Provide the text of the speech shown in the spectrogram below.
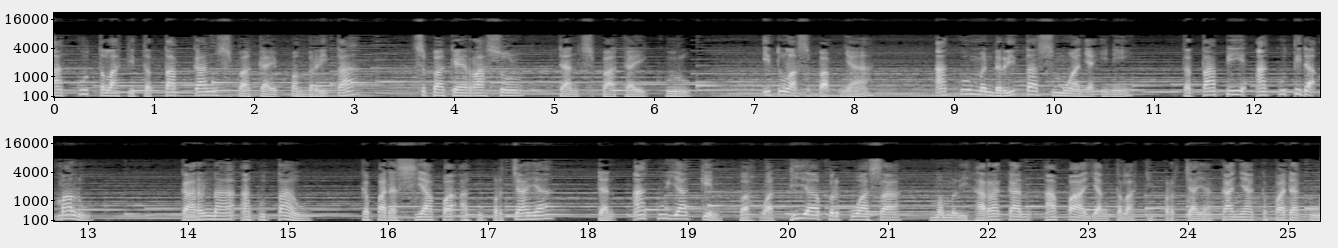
aku telah ditetapkan sebagai pemberita, sebagai rasul, dan sebagai guru. Itulah sebabnya aku menderita semuanya ini, tetapi aku tidak malu, karena aku tahu kepada siapa aku percaya, dan aku yakin bahwa Dia berkuasa memeliharakan apa yang telah dipercayakannya kepadaku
